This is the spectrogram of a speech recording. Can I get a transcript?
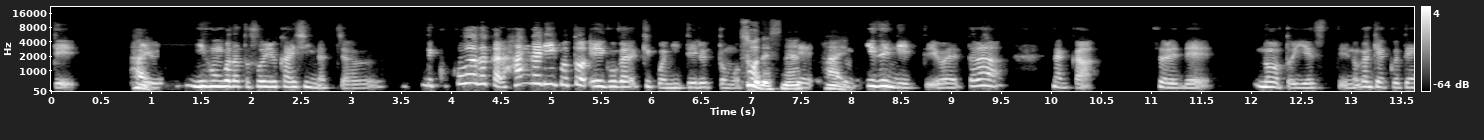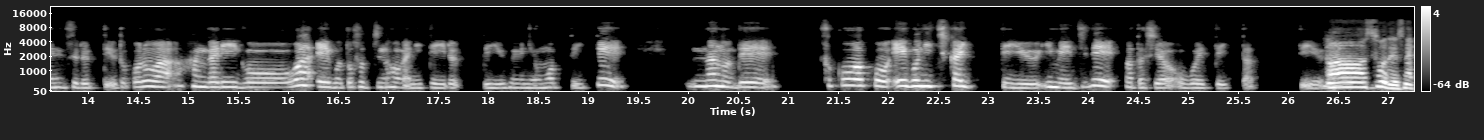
ていう、はい、日本語だとそういう返しになっちゃう。で、ここはだからハンガリー語と英語が結構似てると思って。そうですね。はい。以前にって言われたら、なんか、それで、ノーとイエスっていうのが逆転するっていうところは、ハンガリー語は英語とそっちの方が似ているっていうふうに思っていて、なので、そこはこう、英語に近いっていうイメージで私は覚えていったっていう。ああ、そうですね。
